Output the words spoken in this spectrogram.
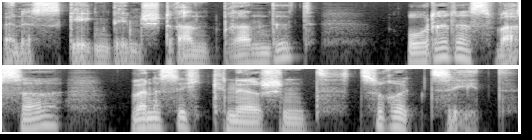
wenn es gegen den Strand brandet, oder das Wasser, wenn es sich knirschend zurückzieht.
